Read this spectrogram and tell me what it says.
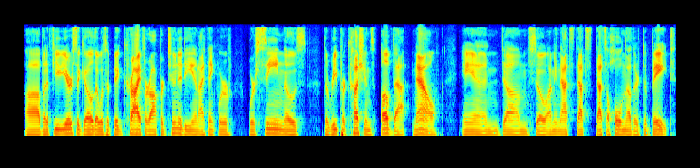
Uh, but a few years ago, there was a big cry for opportunity, and I think we're we're seeing those the repercussions of that now. And um, so, I mean, that's that's that's a whole nother debate.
